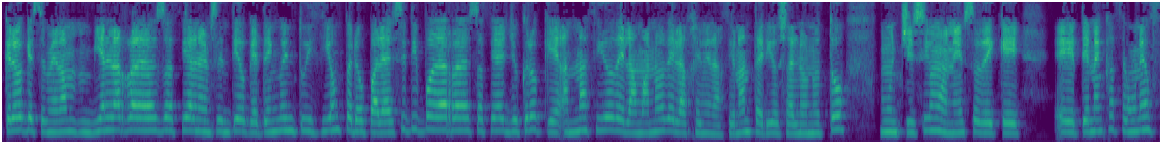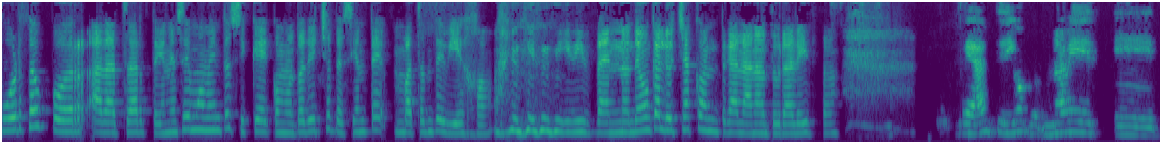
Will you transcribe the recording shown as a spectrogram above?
creo que se me dan bien las redes sociales en el sentido que tengo intuición, pero para ese tipo de redes sociales yo creo que han nacido de la mano de la generación anterior. O sea, lo noto muchísimo en eso, de que eh, tienes que hacer un esfuerzo por adaptarte. En ese momento sí que, como tú has dicho, te sientes bastante vieja. y dices, no tengo que luchar contra la naturaleza. Real, te digo, una vez... Eh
